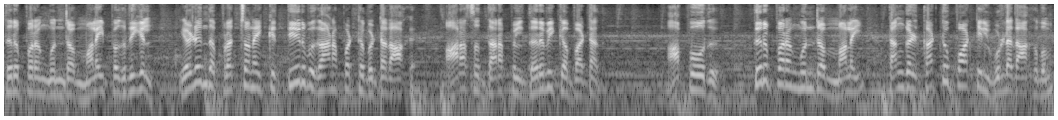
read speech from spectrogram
திருப்பரங்குன்றம் மலைப்பகுதியில் எழுந்த பிரச்சினைக்கு தீர்வு காணப்பட்டு விட்டதாக அரசு தரப்பில் தெரிவிக்கப்பட்டது. அப்போது திருப்பரங்குன்றம் மலை தங்கள் கட்டுப்பாட்டில் உள்ளதாகவும்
